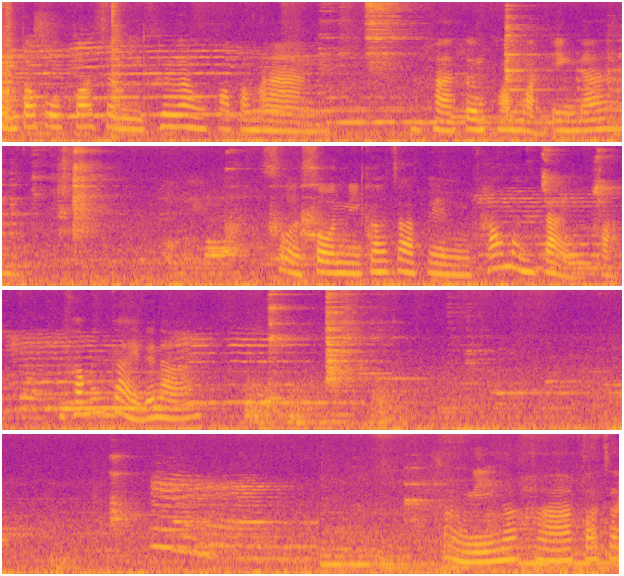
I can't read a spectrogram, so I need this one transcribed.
น้ำเต้าหู้ก็จะมีเครื่องพอประมาณนะคะเติมความหวานเองได้ ส่วนโซนนี้ก็จะเป็นข้าวมันไก่ค่ะ มีข้าวมันไก่ด้วยนะฝั่งนี้นะคะก็จะ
